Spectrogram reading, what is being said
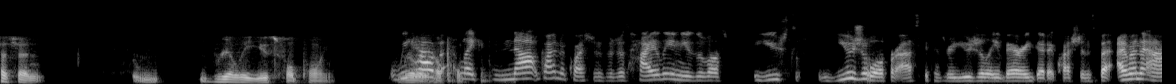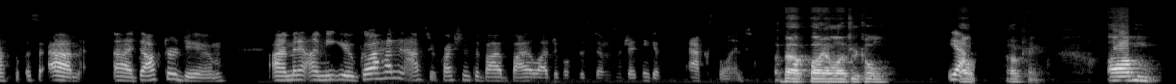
such a really useful point. we really have helpful. like not gotten to questions, which is highly unusual us, usual for us because we're usually very good at questions. But I'm going to ask um, uh, Dr. Doom. I'm going to unmute you. Go ahead and ask your questions about biological systems, which I think is excellent. about biological Yeah. Oh. okay um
